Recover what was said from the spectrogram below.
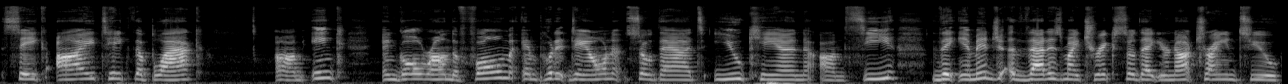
sake, I take the black um, ink and go around the foam and put it down so that you can um, see the image. That is my trick so that you're not trying to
